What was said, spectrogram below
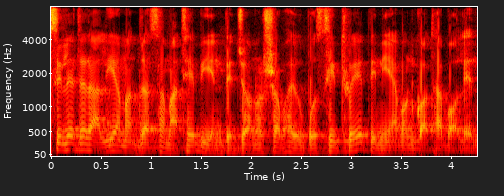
সিলেটের আলিয়া মাদ্রাসা মাঠে বিএনপির জনসভায় উপস্থিত হয়ে তিনি এমন কথা বলেন।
